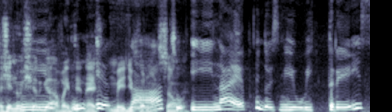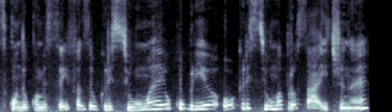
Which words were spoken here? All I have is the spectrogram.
A gente não enxergava e, a internet como meio de informação. Né? E na época, em 2003, quando eu comecei a fazer o Criciúma, eu cobria o Criciúma pro site, né?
